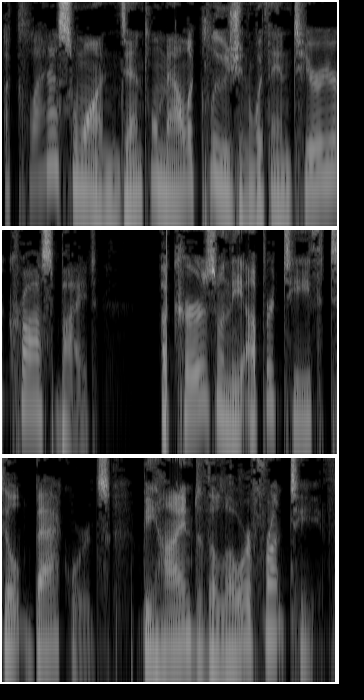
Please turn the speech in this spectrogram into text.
A class one dental malocclusion with anterior crossbite occurs when the upper teeth tilt backwards behind the lower front teeth.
